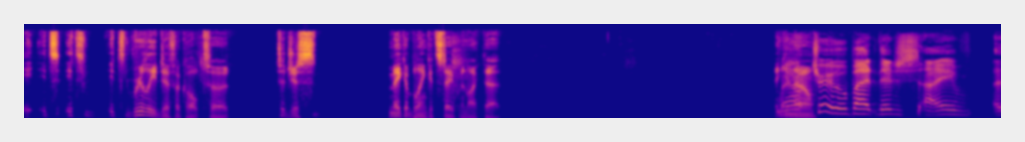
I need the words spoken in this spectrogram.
it's it's it's really difficult to to just make a blanket statement like that. you Well, know, true, but there's I, uh,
